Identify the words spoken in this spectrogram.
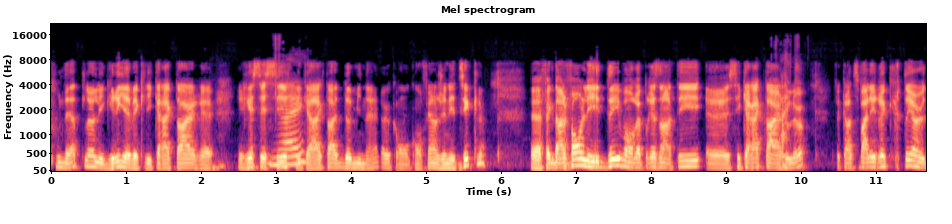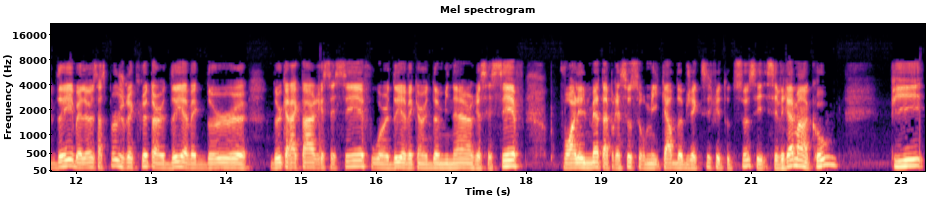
pounettes, là, les grilles avec les caractères récessifs, Ouais. les caractères dominants qu'on fait en génétique. là. Euh, fait que dans le fond, les dés vont représenter euh, ces caractères-là. Quand tu vas aller recruter un dé, ben là, ça se peut que je recrute un dé avec deux, euh, deux caractères récessifs ou un dé avec un dominant, récessif, pour pouvoir aller le mettre après ça sur mes cartes d'objectifs et tout ça. C'est vraiment cool. Puis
